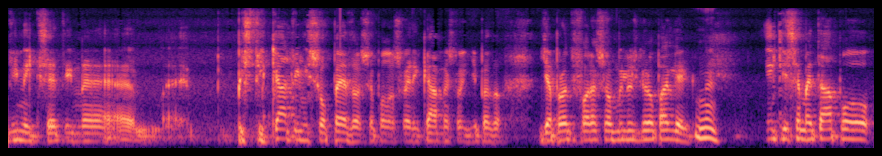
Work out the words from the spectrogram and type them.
την νίκησε, την, ε, ε, πιστικά την ισοπαίδωσε ποδοσφαιρικά μέσα στο γήπεδο για πρώτη φορά σε ομίλους Europa League Ναι. νίκησε μετά από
